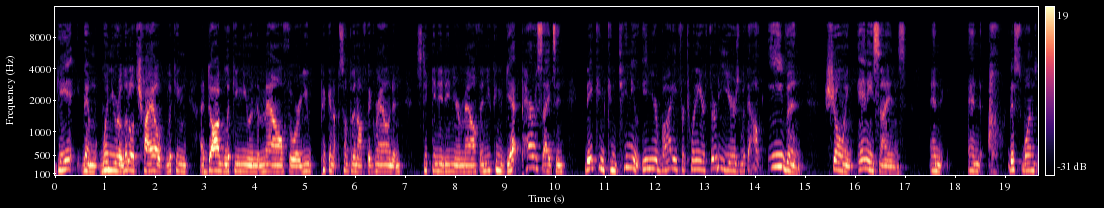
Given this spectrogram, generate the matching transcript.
get them when you're a little child licking a dog licking you in the mouth or you picking up something off the ground and sticking it in your mouth and you can get parasites and they can continue in your body for 20 or 30 years without even showing any signs. And and this one,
